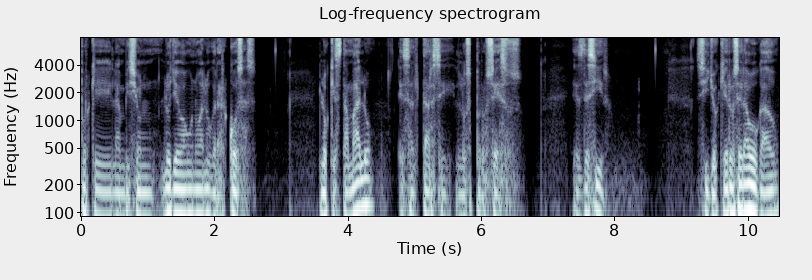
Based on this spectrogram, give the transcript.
porque la ambición lo lleva a uno a lograr cosas. Lo que está malo es saltarse los procesos. Es decir, si yo quiero ser abogado,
